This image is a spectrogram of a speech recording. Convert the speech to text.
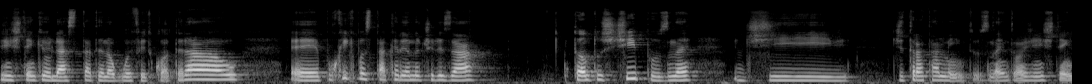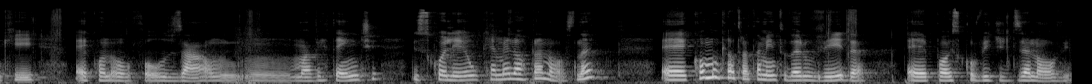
a gente tem que olhar se está tendo algum efeito colateral. É, por que, que você está querendo utilizar tantos tipos né, de, de tratamentos? Né? Então a gente tem que, é, quando for usar um, um, uma vertente, escolher o que é melhor para nós. Né? É, como que é o tratamento da Ayurveda é, pós-Covid-19?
